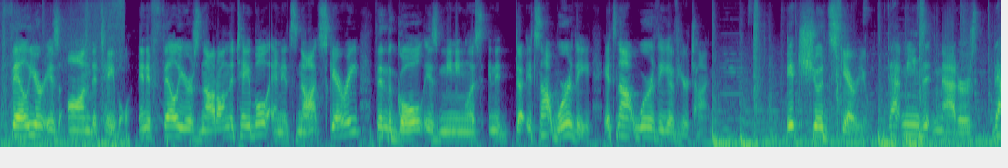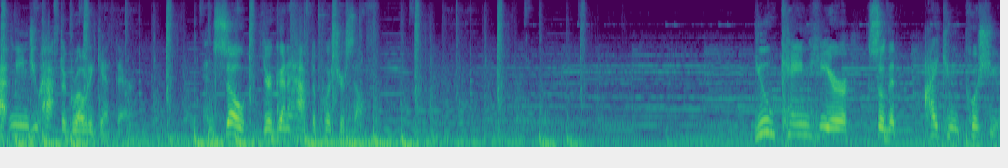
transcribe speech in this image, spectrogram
Failure is on the table. And if failure is not on the table and it's not scary, then the goal is meaningless and it, it's not worthy. It's not worthy of your time. It should scare you. That means it matters. That means you have to grow to get there. And so you're gonna have to push yourself. You came here so that I can push you.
